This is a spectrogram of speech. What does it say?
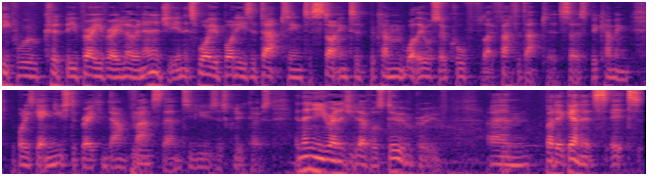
people could be very very low in energy, and it's why your body's adapting to starting to become what they also call like fat adapted. So it's becoming your body's getting used to breaking down Mm. fats then to use as glucose, and then your energy levels do improve. Um, but again, it's it's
